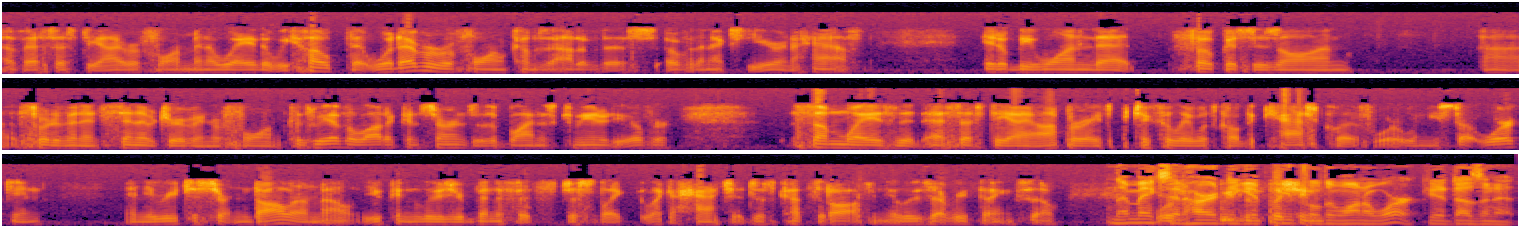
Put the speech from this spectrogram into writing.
of SSDI reform in a way that we hope that whatever reform comes out of this over the next year and a half, it'll be one that focuses on uh, sort of an incentive-driven reform because we have a lot of concerns as a blindness community over some ways that SSDI operates, particularly what's called the cash cliff, where when you start working and you reach a certain dollar amount, you can lose your benefits just like like a hatchet, just cuts it off, and you lose everything. So That makes it hard to get people to want to work, it doesn't it?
